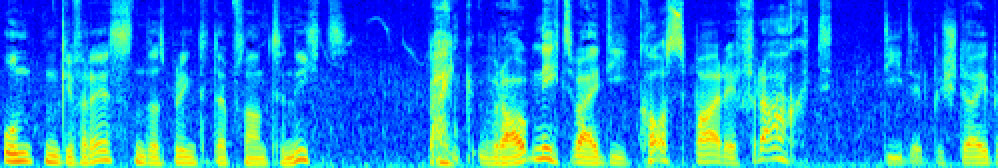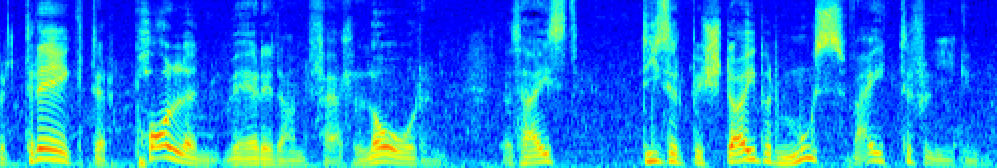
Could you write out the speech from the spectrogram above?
unten gefressen, das bringt der Pflanze nichts. Nein, überhaupt nichts, weil die kostbare Fracht, die der Bestäuber trägt, der Pollen, wäre dann verloren. Das heißt, dieser Bestäuber muss weiterfliegen.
